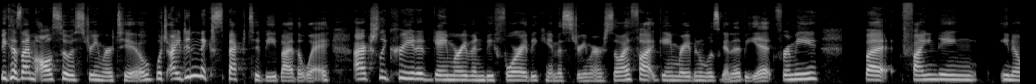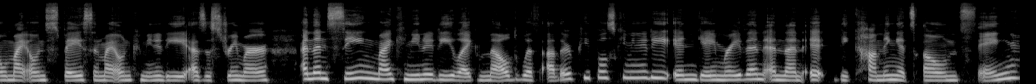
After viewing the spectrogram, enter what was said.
because I'm also a streamer too, which I didn't expect to be by the way. I actually created Game Raven before I became a streamer, so I thought Game Raven was going to be it for me. But finding you know my own space and my own community as a streamer and then seeing my community like meld with other people's community in game raven and then it becoming its own thing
